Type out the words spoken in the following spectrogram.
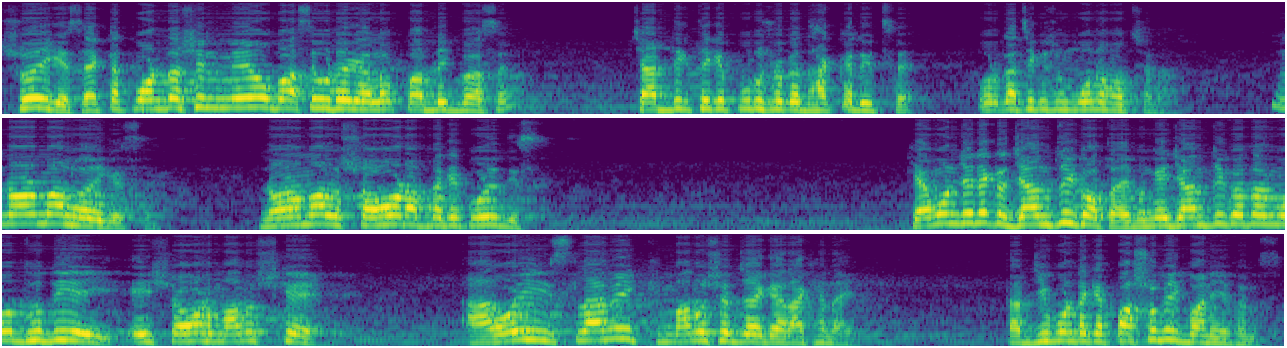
সয়ে গেছে। একটা পর্দাশীল মেয়েও বাসে উঠে গেল পাবলিক বাসে। চারদিক থেকে পুরুষ ওকে ধাক্কা দিচ্ছে। ওর কাছে কিছু মনে হচ্ছে না। নর্মাল হয়ে গেছে। নর্মাল শহর আপনাকে করে দিছে। কেমন যেন একটা যান্ত্রিকতা এবং এই যান্ত্রিকতার মধ্য দিয়েই এই শহর মানুষকে আর ওই ইসলামিক মানুষের জায়গায় রাখে নাই। তার জীবনটাকে পাশবিক বানিয়ে ফেলছে।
